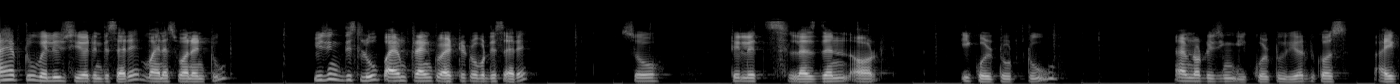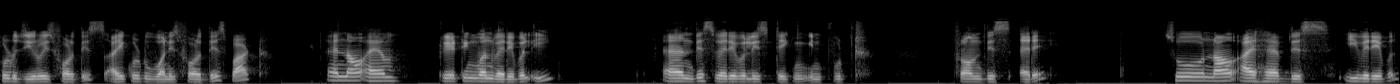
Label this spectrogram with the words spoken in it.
I have two values here in this array minus 1 and 2 using this loop I am trying to iterate over this array. So till it's less than or equal to 2 I am not using equal to here because i equal to 0 is for this i equal to 1 is for this part. And now I am creating one variable e and this variable is taking input from this array. So now I have this e variable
